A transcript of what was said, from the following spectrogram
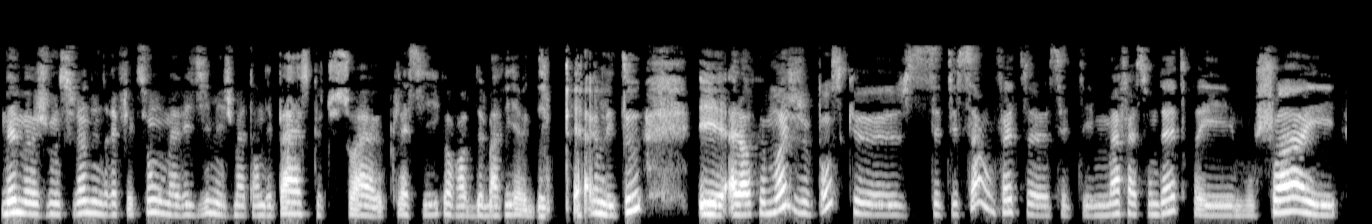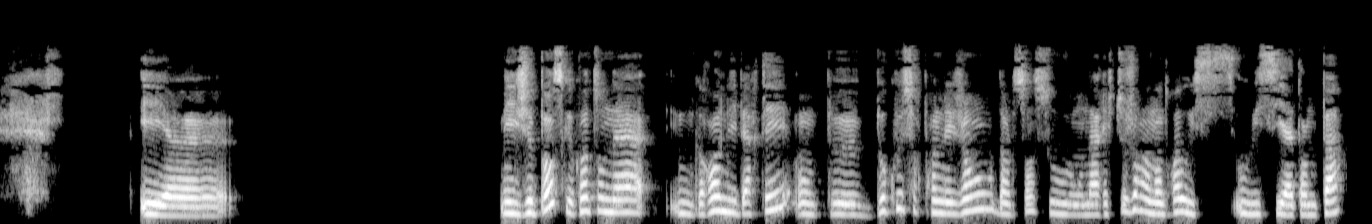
même, euh, je me souviens d'une réflexion, on m'avait dit, mais je m'attendais pas à ce que tu sois euh, classique en robe de mariée avec des perles et tout. Et alors que moi, je pense que c'était ça en fait. C'était ma façon d'être et mon choix et et mais je pense que quand on a une grande liberté, on peut beaucoup surprendre les gens dans le sens où on arrive toujours à un endroit où ils, où ils s'y attendent pas.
